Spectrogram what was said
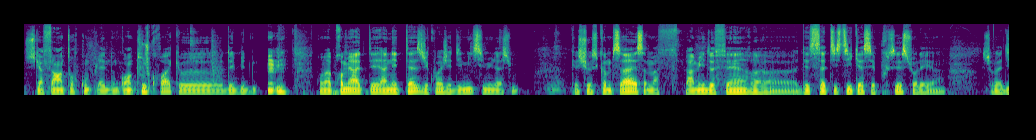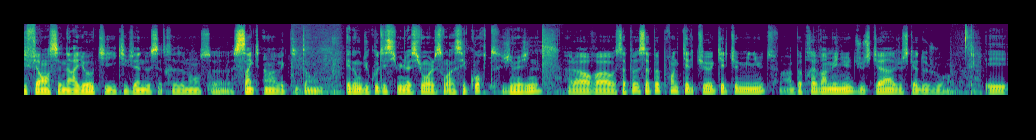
jusqu'à faire un tour complet. Donc en tout, je crois que au début, de... pour ma première année de thèse, j'ai quoi? J'ai 10 000 simulations, quelque chose comme ça, et ça m'a permis de faire euh, des statistiques assez poussées sur les, euh, sur les différents scénarios qui, qui viennent de cette résonance euh, 5.1 avec Titan. Et donc du coup, tes simulations, elles sont assez courtes, j'imagine? Alors euh, ça, peut, ça peut prendre quelques, quelques minutes, à peu près 20 minutes jusqu'à jusqu'à deux jours. Et,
